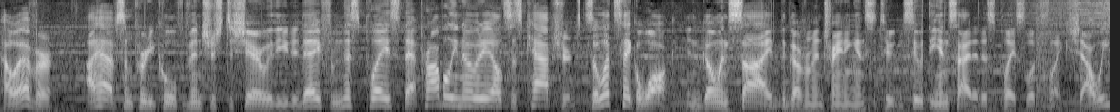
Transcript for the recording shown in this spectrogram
However, I have some pretty cool ventures to share with you today from this place that probably nobody else has captured. So let's take a walk and go inside the Government Training Institute and see what the inside of this place looks like, shall we?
